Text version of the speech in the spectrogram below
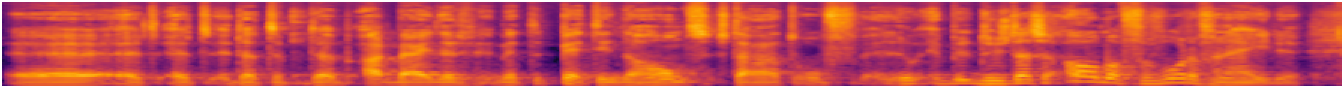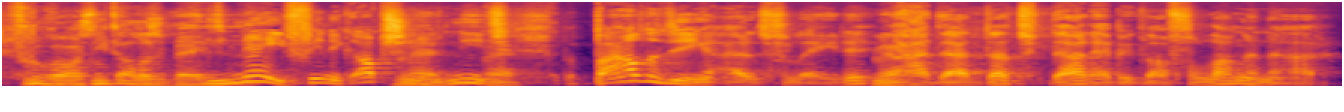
het, het, dat de, de, arbeider met de pet in de hand staat. Of, dus dat zijn allemaal verworvenheden. Vroeger was niet alles beter. Nee, vind ik absoluut nee, niet. Nee. Bepaalde dingen uit het verleden, ja, ja daar, dat, daar heb ik wel verlangen naar.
